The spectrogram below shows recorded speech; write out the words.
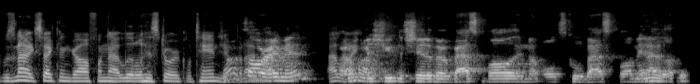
was not expecting golf on that little historical tangent. No, but it's I all right, man. I I, like don't mind shooting the shit about basketball and old school basketball, man. I love it.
